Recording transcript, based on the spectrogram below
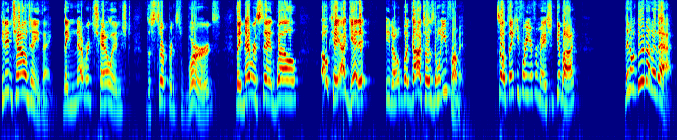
He didn't challenge anything. They never challenged the serpent's words they never said, well, okay, I get it, you know, but God told us don't eat from it. So thank you for your information. Goodbye. They don't do none of that.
